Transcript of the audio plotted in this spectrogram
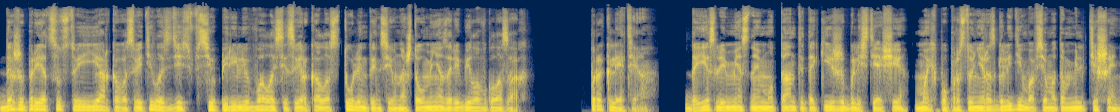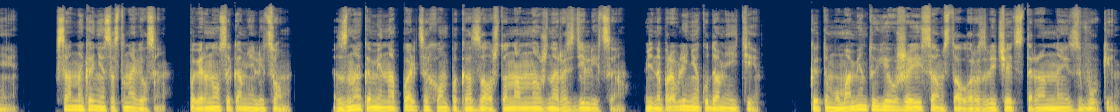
Даже при отсутствии яркого светила здесь все переливалось и сверкало столь интенсивно, что у меня заребило в глазах. Проклятие. Да если местные мутанты такие же блестящие, мы их попросту не разглядим во всем этом мельтешении. Сан наконец остановился, повернулся ко мне лицом. Знаками на пальцах он показал, что нам нужно разделиться, и направление, куда мне идти. К этому моменту я уже и сам стал различать странные звуки,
